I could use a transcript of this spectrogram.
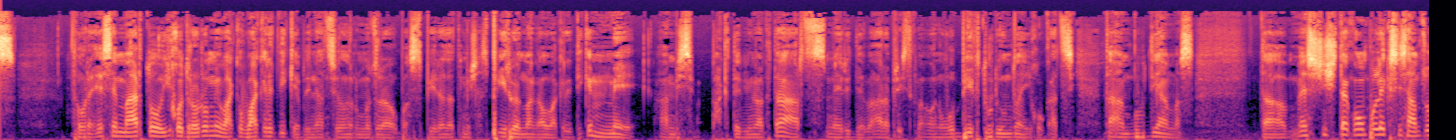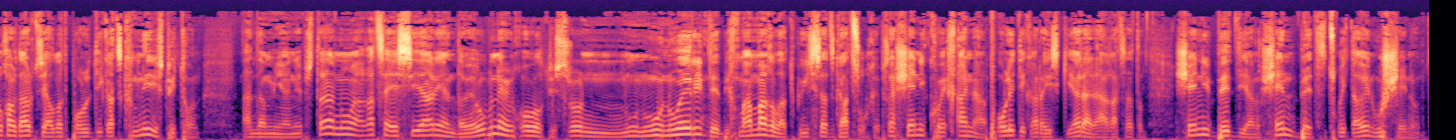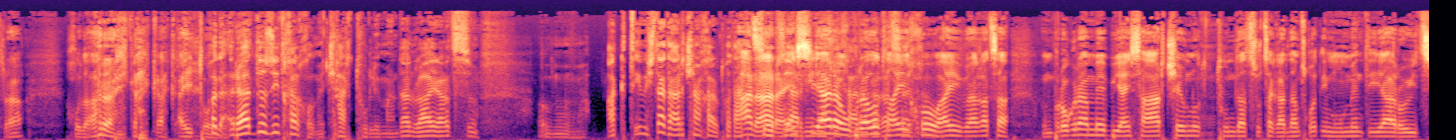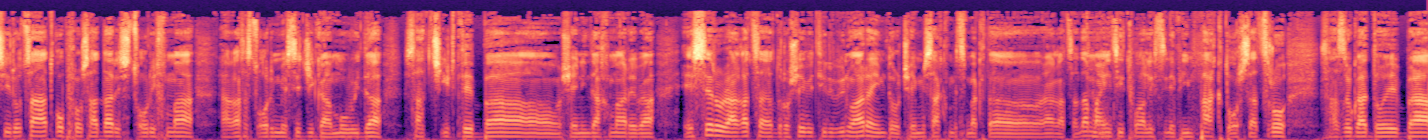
თორე ესე მარტო იყო დრო რომ მე ვაკრიტიკებდი ნაციონალურ მოძრაობას პირადად მიშას. პირველმა გავაკრიტიკე მე ამის ფაქტები მაქვს და არც მერიდება არაფრის თქვა ანუ ობიექტური უნდა იყო კაცი და ამბობდი ამას და ეს შიშდა კომპლექსი სამწუხაროდ არ ვიცი ალბათ პოლიტიკაც ქმნის თვითონ ადამიანებს და ნუ რაღაცა ესი არიან და ვეუბნები ყოველთვის რომ ნუ ნუ ნუ ერიდები ხმამაღლა თქვი ის რაც გაწუხებს. და შენი ქვეყანა პოლიტიკა რა ის კი არა რაღაცა შენი ბედი ანუ შენ ბედს წვითავენ უშენოთ რა. ხო და არ არის კაი კაი ტონი ხო და რა დოზით ხარ ხოლმე ჩართული მან და რა რაღაც აქტივისტად არ ჩანხარ თქვა აქციებზე არ მინდა არა უბრალოდ აი ხო აი რაღაცა პროგრამები აი საარჩევნო თუნდაც როცა გადამწყვეტი მომენტია რო იცი როცა ატყობრო სად არის სწორი ხმა რაღაცა სწორი მესიჯი გამოვიდა სად ჭირდება შენი დახმარება. ესე რომ რაღაცა დროშებით ირბინო არა იმიტომ რომ ჩემი საქმეც მაქვს და რაღაცა და მაინც ითვალისწინებ იმ ფაქტორსაც რომ საზოგადოება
